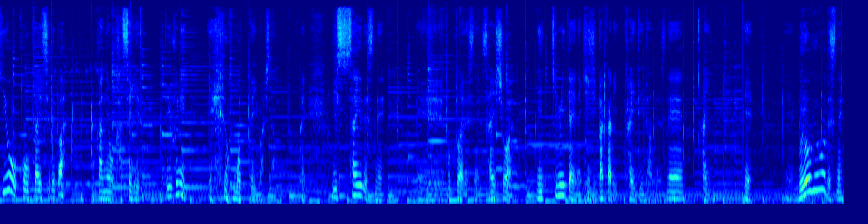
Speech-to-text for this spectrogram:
記を公開すればお金を稼げるというふうに、えー、思っていました。はい、実際ですね、えー、僕はですね最初は日記みたいな記事ばかり書いていたんですね。はい、でブログをですね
